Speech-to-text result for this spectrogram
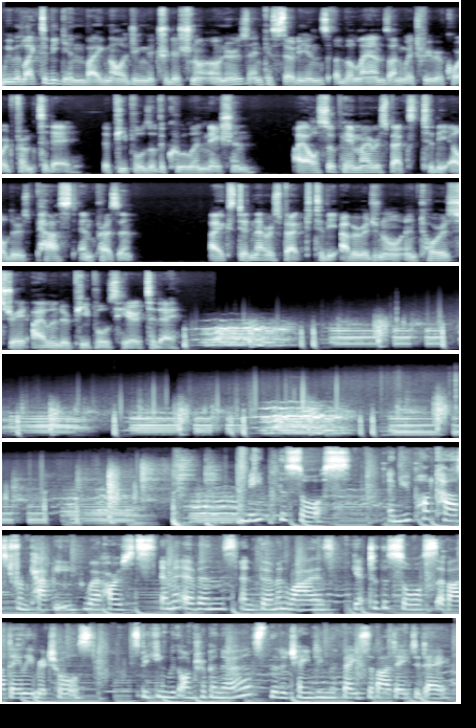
We would like to begin by acknowledging the traditional owners and custodians of the lands on which we record from today, the peoples of the Kulin Nation. I also pay my respects to the elders past and present. I extend that respect to the Aboriginal and Torres Strait Islander peoples here today. Meet The Source, a new podcast from Cappy where hosts Emma Evans and Thurman Wise get to the source of our daily rituals, speaking with entrepreneurs that are changing the face of our day to day.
